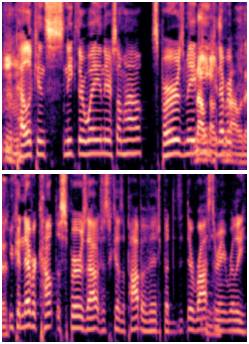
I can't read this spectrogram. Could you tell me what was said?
Do the Pelicans sneak their way in there somehow? Spurs maybe you can never you can never count the Spurs out just because of Popovich, but their roster ain't really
